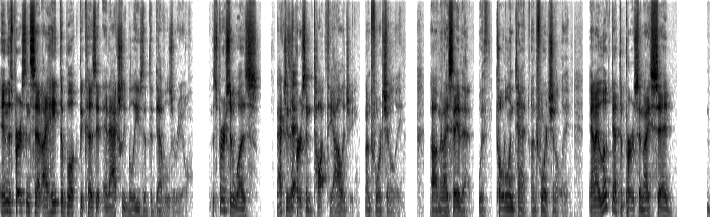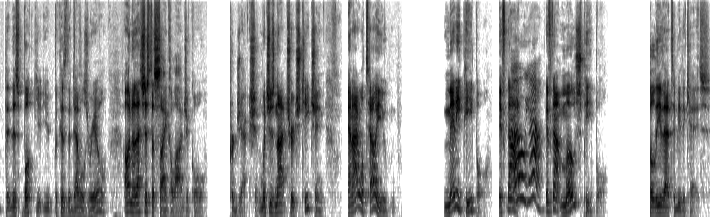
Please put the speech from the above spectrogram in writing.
And this person said, I hate the book because it, it actually believes that the devil's real. This person was actually, this So- person taught theology, unfortunately. Um, and I say that with total intent, unfortunately. And I looked at the person, I said, This book, you, you, because the devil's real? Oh, no, that's just a psychological projection, which is not church teaching. And I will tell you, many people, if not oh, yeah. if not most people, believe that to be the case.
